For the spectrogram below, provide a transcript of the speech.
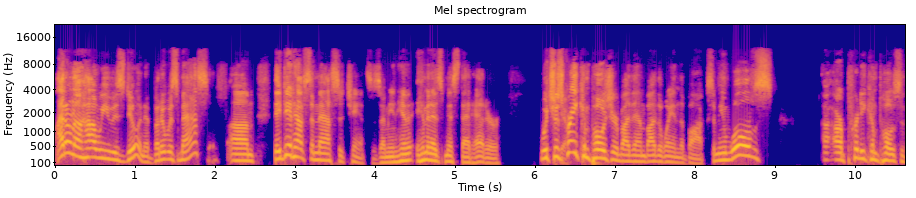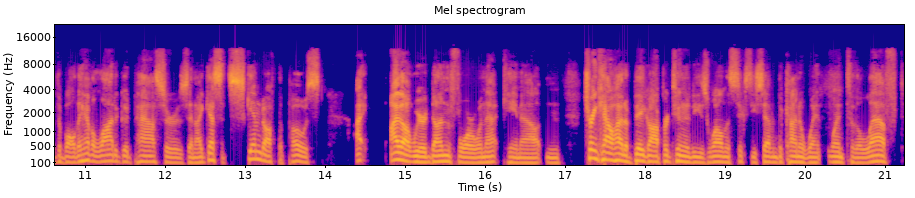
I don't know how he was doing it, but it was massive. Um, they did have some massive chances. I mean, him, Jimenez missed that header, which was Yeah. great composure by them, by the way, in the box. I mean, Wolves are- pretty composed with the ball. They have a lot of good passers, and I guess it skimmed off the post. I, I thought we were done for when that came out. And Trincao had a big opportunity as well in the 67 to kind of went went to the left.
